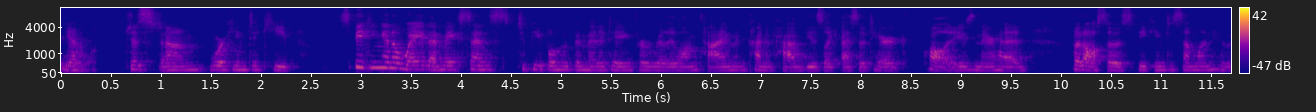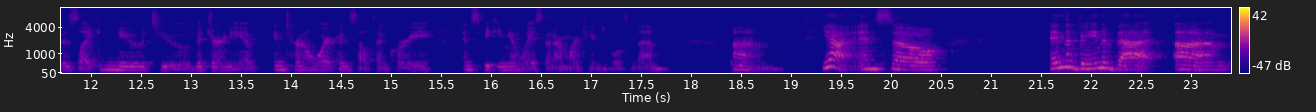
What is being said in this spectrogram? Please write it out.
Yeah, just um, working to keep speaking in a way that makes sense to people who've been meditating for a really long time and kind of have these like esoteric qualities in their head but also speaking to someone who is like new to the journey of internal work and self inquiry and speaking in ways that are more tangible to them um, yeah and so in the vein of that, um,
